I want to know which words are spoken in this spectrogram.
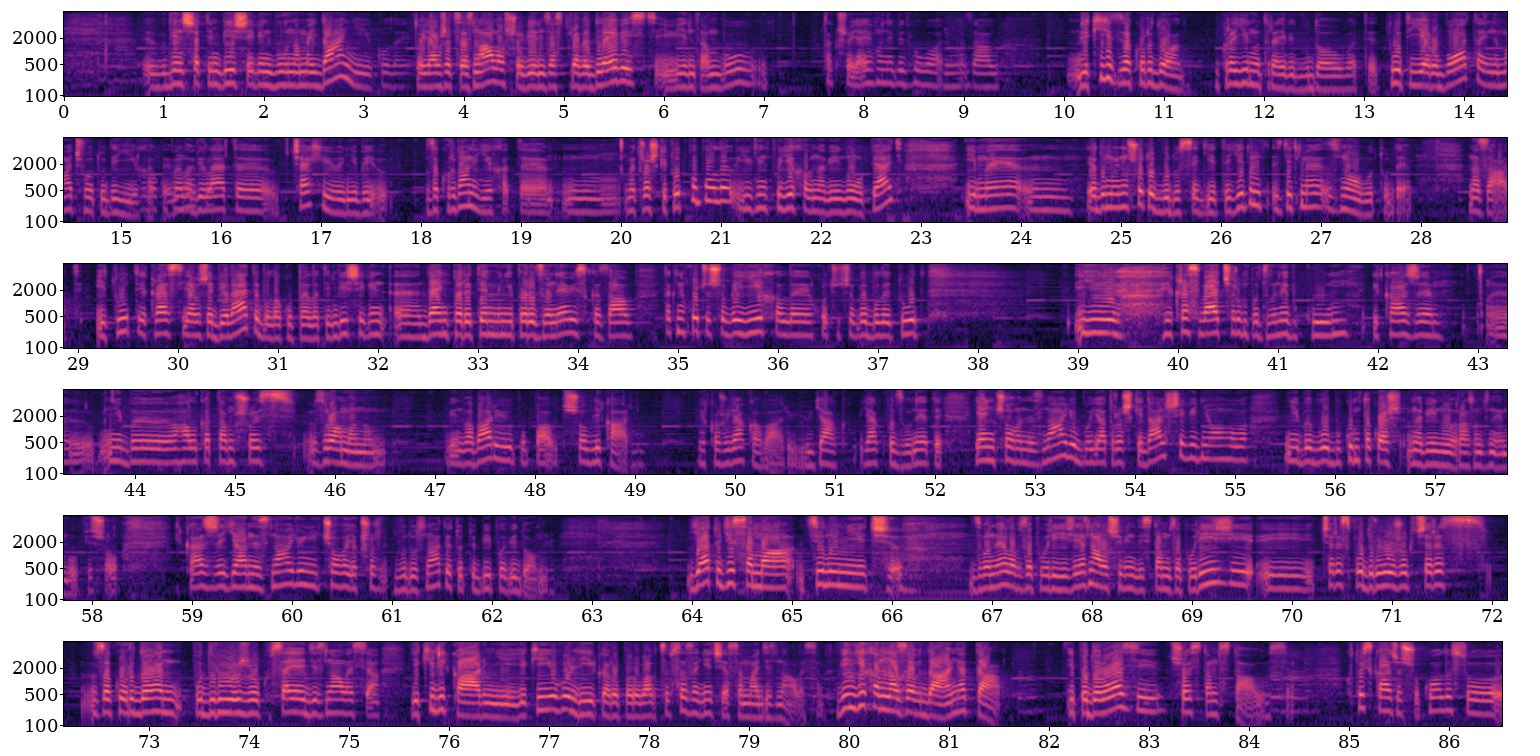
Він ще тим більше він був на Майдані, коли то я вже це знала, що він за справедливість, і він там був. Так що я його не відговорювала. Казав, який за кордон? Україну треба відбудовувати. Тут є робота і нема чого туди їхати. Купила білети в Чехію, ніби за кордон їхати. Ми трошки тут побули, і він поїхав на війну опять. І ми, я думаю, ну що тут буду сидіти? Їдемо з дітьми знову туди. Назад. І тут якраз я вже білети була купила, тим більше він е, день перед тим мені передзвонив і сказав: так не хочу, щоб ви їхали, хочу, щоб ви були тут. І якраз вечором подзвонив кум і каже, е, ніби Галка там щось з Романом. Він в аварію попав, що в лікарню. Я кажу, як аварію? Як? Як подзвонити? Я нічого не знаю, бо я трошки далі від нього, ніби був, бо кум також на війну разом з ним був пішов. І каже, я не знаю нічого, якщо буду знати, то тобі повідомлю. Я тоді сама цілу ніч дзвонила в Запоріжжя. Я знала, що він десь там в Запоріжжі, і через подружок, через закордон подружок, все я дізналася, які лікарні, який його лікар оперував. Це все за ніч я сама дізналася. Він їхав на завдання, так. І по дорозі щось там сталося. Хтось каже, що колесо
